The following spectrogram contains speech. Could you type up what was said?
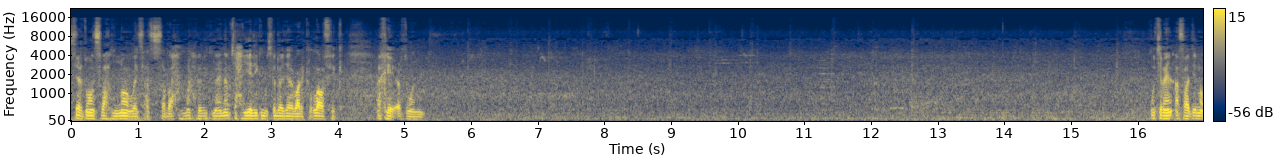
سي رضوان صباح النور الله يسعد الصباح. مرحبا بك معنا وتحية لك المتابع ديال بارك الله فيك. أخي رضوان. متابعين افاضل ما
